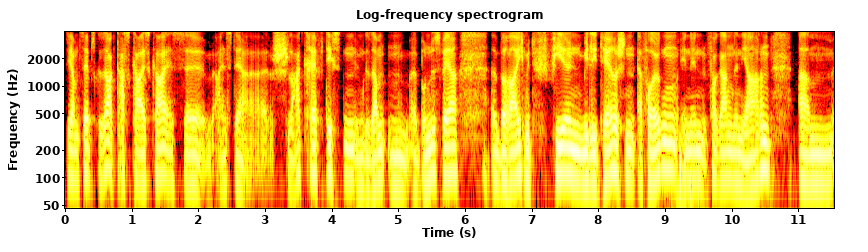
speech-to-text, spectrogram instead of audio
Sie haben es selbst gesagt, das KSK ist äh, eines der schlagkräftigsten im gesamten äh, Bundeswehrbereich mit vielen militärischen Erfolgen in den vergangenen Jahren. Ähm,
